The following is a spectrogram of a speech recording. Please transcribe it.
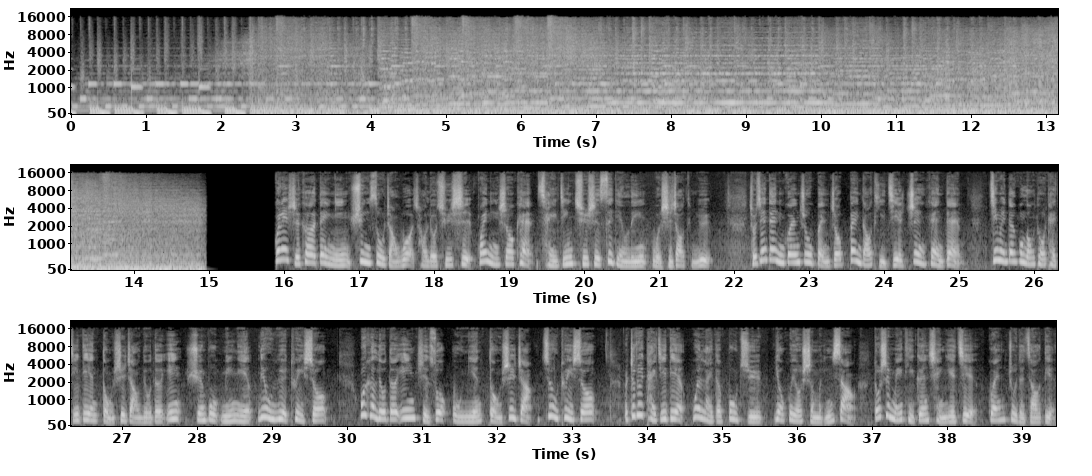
关键时刻带您迅速掌握潮流趋势，欢迎收看《财经趋势四点零》，我是赵廷玉。首先带您关注本周半导体界震撼弹，晶圆代工龙头台积电董事长刘德英宣布明年六月退休。为何刘德英只做五年董事长就退休？而这对台积电未来的布局又会有什么影响？都是媒体跟产业界关注的焦点。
